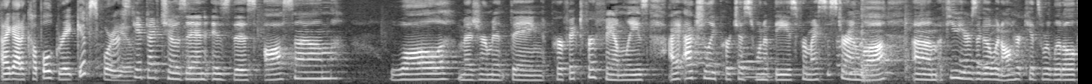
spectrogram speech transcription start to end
And I got a couple great gifts for First you. gift I've chosen is this awesome wall measurement thing, perfect for families. I actually purchased one of these for my sister-in-law um, a few years ago when all her kids were little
